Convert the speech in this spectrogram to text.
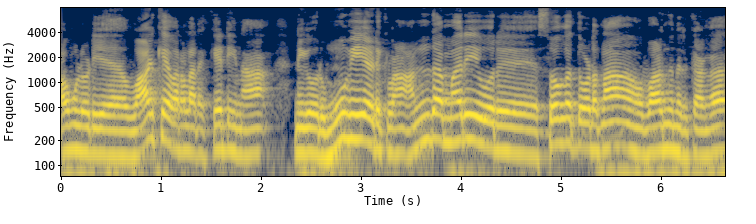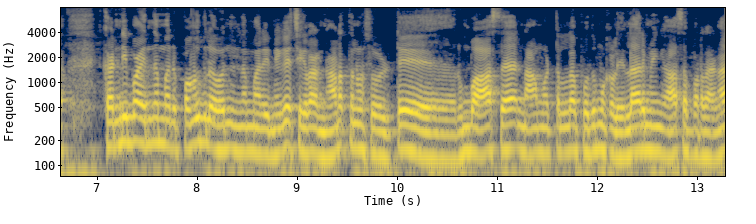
அவங்களுடைய வாழ்க்கை வரலாறை கேட்டிங்கன்னா நீங்கள் ஒரு மூவியே எடுக்கலாம். அந்த மாதிரி ஒரு சோகத்தோடு தான் வாழ்ந்துன்னு இருக்காங்க. கண்டிப்பாக இந்த மாதிரி பகுதியில் வந்து இந்த மாதிரி நிகழ்ச்சிகளாக நடத்தணும்னு சொல்லிட்டு ரொம்ப ஆசை. நான் மட்டும் இல்லை பொதுமக்கள் எல்லாருமே இங்கே ஆசைப்பட்றாங்க.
